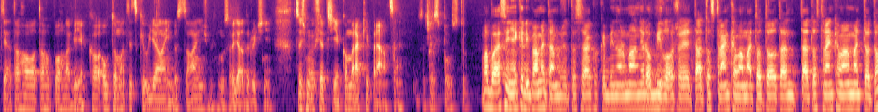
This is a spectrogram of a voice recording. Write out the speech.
tě, toho, toho pohlaví jako automaticky udělaný bez toho, aniž bych musel dělat ručně. Což mi ušetří jako mraky práce, jako spoustu. Lebo ja si niekedy pamätám, že to sa ako keby normálne robilo, že táto stránka má toto, tá, táto stránka má mať toto.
